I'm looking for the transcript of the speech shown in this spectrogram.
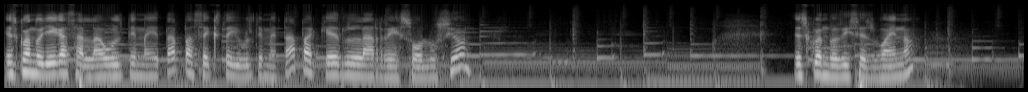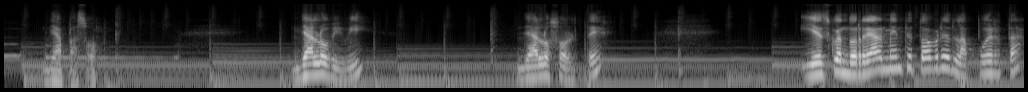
es cuando llegas a la última etapa, sexta y última etapa, que es la resolución. es cuando dices, bueno, ya pasó. Ya lo viví. Ya lo solté. Y es cuando realmente tú abres la puerta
